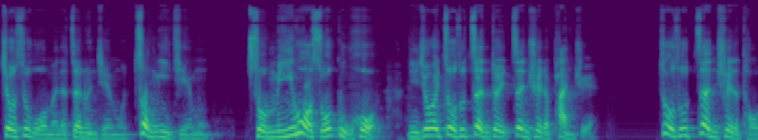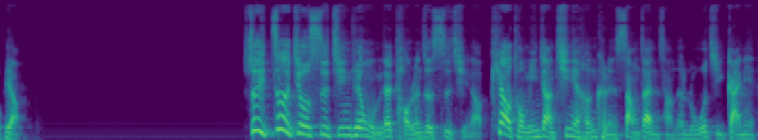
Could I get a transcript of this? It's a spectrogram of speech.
就是我们的政论节目、综艺节目所迷惑、所蛊惑，你就会做出正对、正确的判决，做出正确的投票。所以这就是今天我们在讨论这事情啊，票投民进青年很可能上战场的逻辑概念，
